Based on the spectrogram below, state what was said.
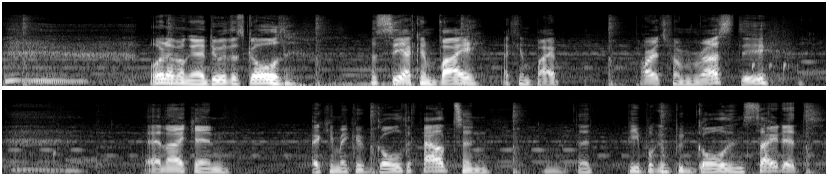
what am I gonna do with this gold? Let's see. I can buy. I can buy parts from Rusty, and I can. I can make a gold fountain that people can put gold inside it.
